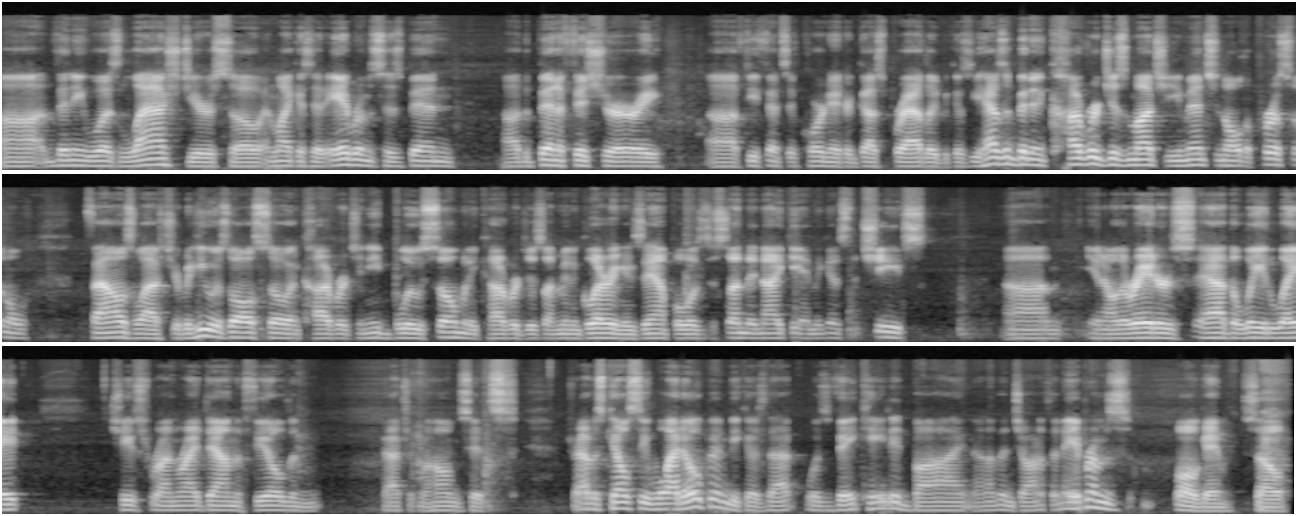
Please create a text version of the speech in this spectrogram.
uh, than he was last year. So, and like I said, Abrams has been uh, the beneficiary uh, of defensive coordinator Gus Bradley because he hasn't been in coverage as much. You mentioned all the personal fouls last year, but he was also in coverage and he blew so many coverages. I mean, a glaring example was the Sunday night game against the Chiefs. Um, you know, the Raiders had the lead late. Chiefs run right down the field, and Patrick Mahomes hits Travis Kelce wide open because that was vacated by none other than Jonathan Abrams ball game. So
